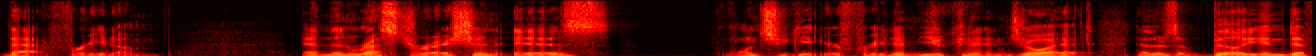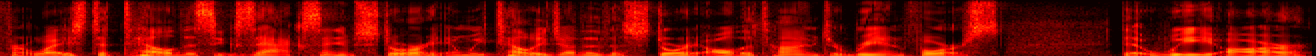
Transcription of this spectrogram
that freedom. And then restoration is once you get your freedom, you can enjoy it. Now, there's a billion different ways to tell this exact same story, and we tell each other this story all the time to reinforce that we are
